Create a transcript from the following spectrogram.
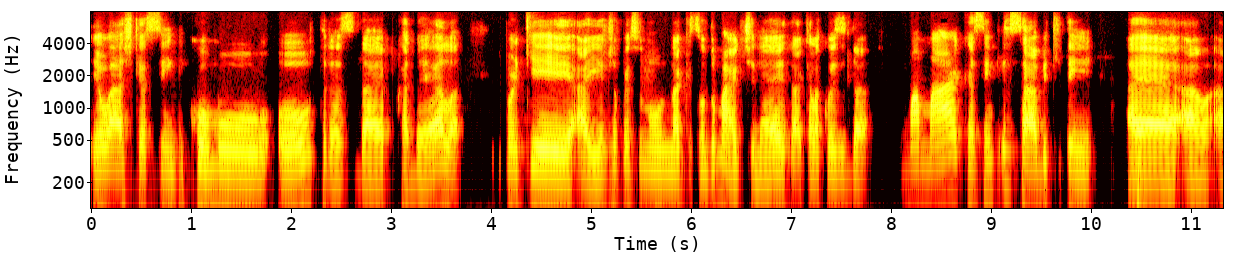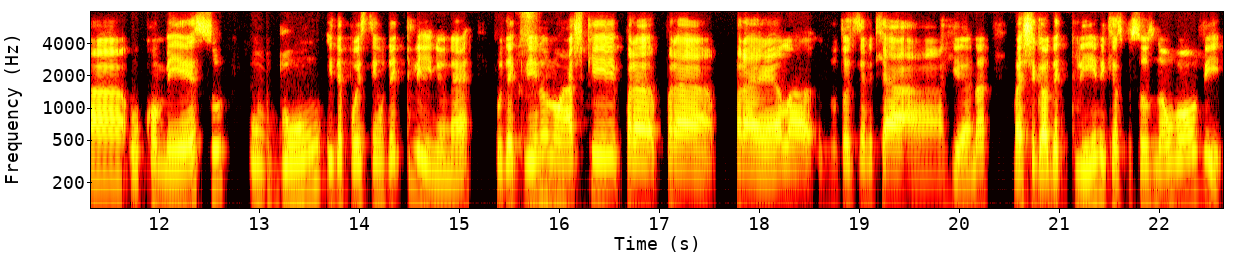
eu acho que assim como outras da época dela, porque aí eu já penso no- na questão do marketing, né? Aquela coisa da uma marca sempre sabe que tem é, a, a- o começo, o boom e depois tem o declínio, né? O declínio, eu não Sim. acho que para ela, não estou dizendo que a, a Rihanna vai chegar ao declínio, que as pessoas não vão ouvir,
